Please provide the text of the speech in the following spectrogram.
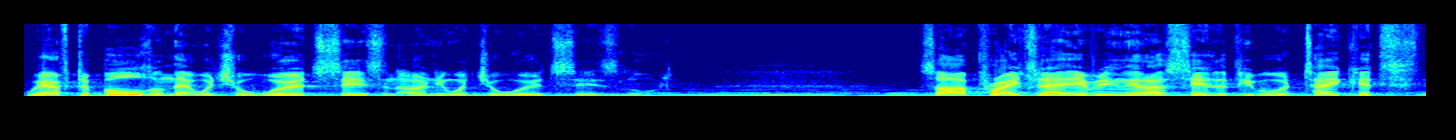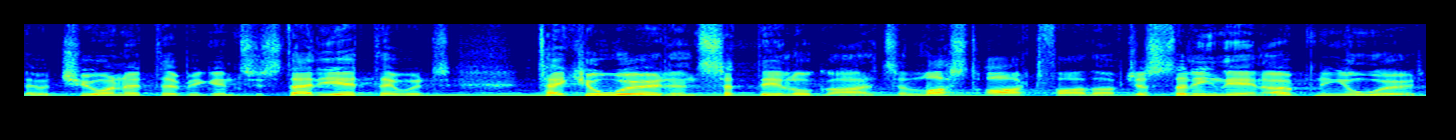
We have to build on that which your Word says and only what your Word says, Lord. So I pray today, everything that I've said, that people would take it, they would chew on it, they begin to study it, they would take your word and sit there, Lord God. It's a lost art, Father, of just sitting there and opening your word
